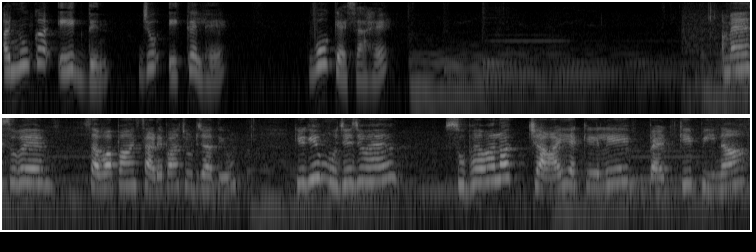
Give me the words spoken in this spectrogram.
अनु का एक दिन जो एकल है वो कैसा है? मैं सुबह सवा पाँच, साढ़े पाँच उठ जाती हूँ, क्योंकि मुझे जो है सुबह वाला चाय अकेले बैठ के पीना,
